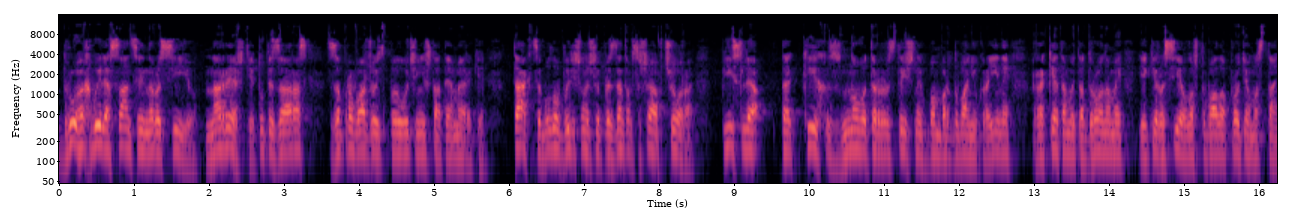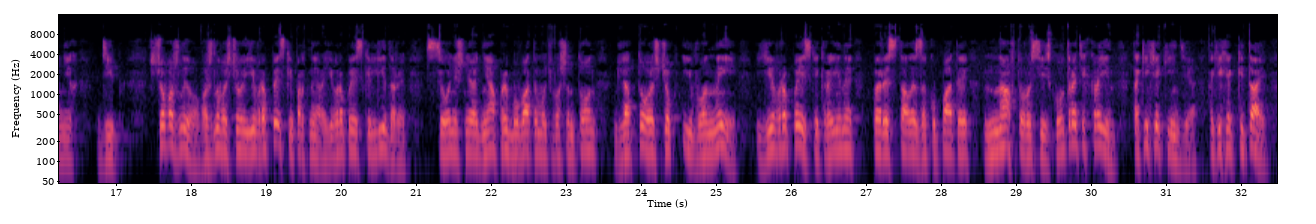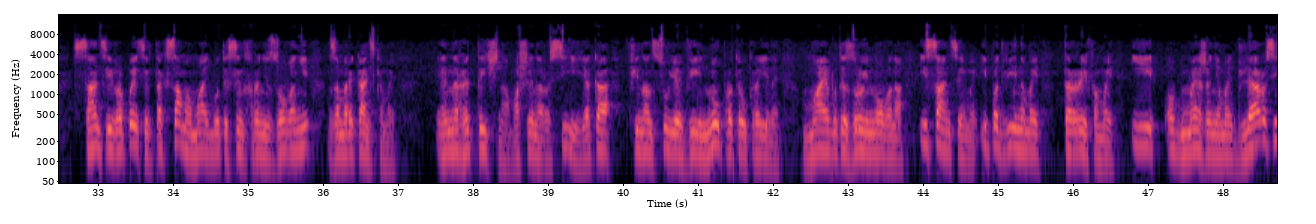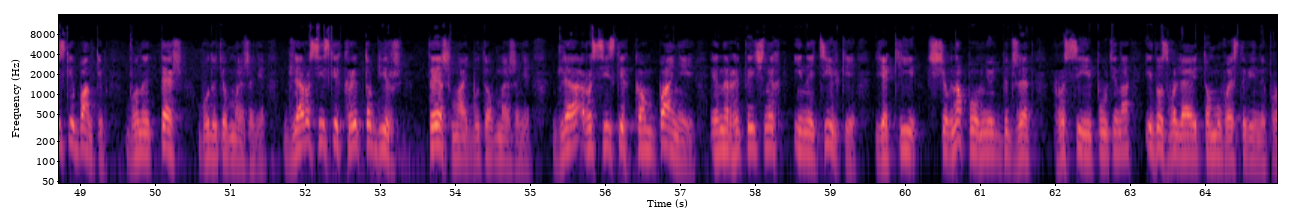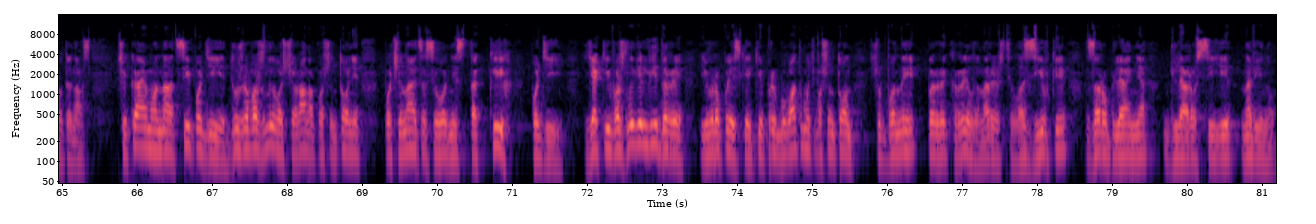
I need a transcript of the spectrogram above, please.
Друга хвиля санкцій на Росію. Нарешті тут і зараз запроваджують Сполучені Штати Америки. Так, це було вирішено ще президентом США вчора. Після таких знову терористичних бомбардувань України ракетами та дронами, які Росія влаштувала протягом останніх діб. Що важливо? Важливо, що європейські партнери, європейські лідери з сьогоднішнього дня прибуватимуть в Вашингтон для того, щоб і вони, європейські країни, перестали закупати нафту російську у третіх країн, таких як Індія, таких як Китай. Санкції європейців так само мають бути синхронізовані з американськими. Енергетична машина Росії, яка фінансує війну проти України, має бути зруйнована і санкціями, і подвійними тарифами, і обмеженнями для російських банків. Вони теж будуть обмежені для російських криптобірж. Теж мають бути обмежені для російських компаній енергетичних і не тільки, які ще наповнюють бюджет Росії Путіна і дозволяють тому вести війни проти нас. Чекаємо на ці події. Дуже важливо, що ранок в Вашингтоні починається сьогодні з таких подій, як і важливі лідери європейські, які прибуватимуть в Вашингтон, щоб вони перекрили нарешті лазівки заробляння для Росії на війну.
